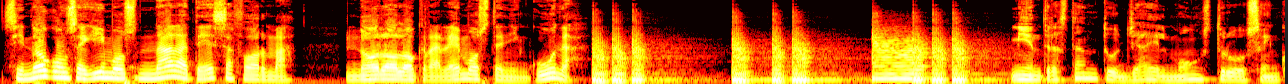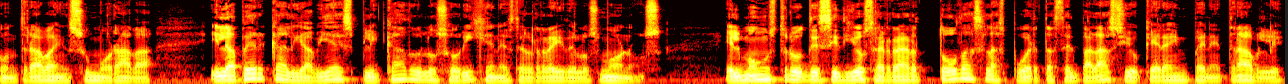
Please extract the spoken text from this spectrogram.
Si no conseguimos nada de esa forma, no lo lograremos de ninguna. Mientras tanto, ya el monstruo se encontraba en su morada y la perca le había explicado los orígenes del rey de los monos. El monstruo decidió cerrar todas las puertas del palacio que era impenetrable,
